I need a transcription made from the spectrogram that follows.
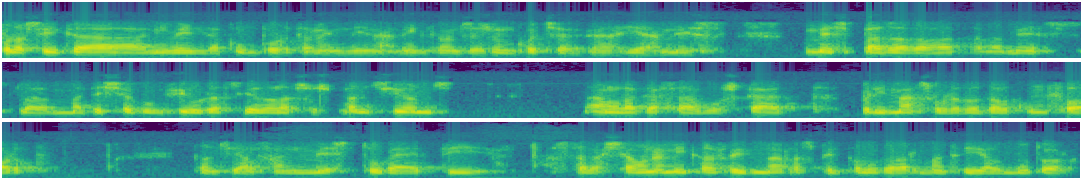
però sí que a nivell de comportament dinàmic doncs és un cotxe que ja més, més pesador, a més la mateixa configuració de les suspensions en la que s'ha buscat primar sobretot el confort, doncs ja el fan més tubet i de baixar una mica el ritme respecte al que permetria el motor.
